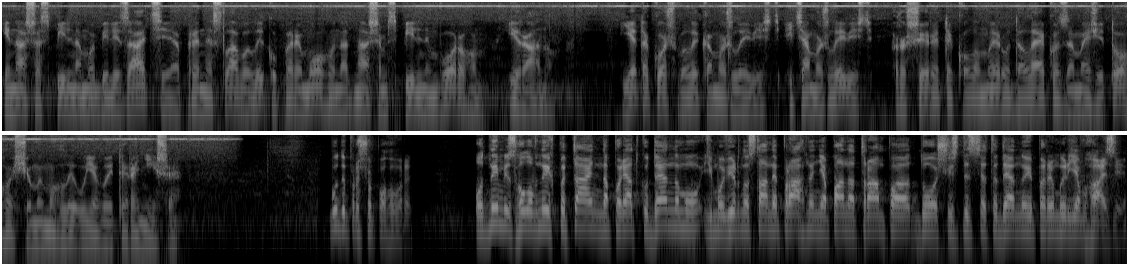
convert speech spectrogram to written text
і наша спільна мобілізація принесла велику перемогу над нашим спільним ворогом Іраном. Є також велика можливість, і ця можливість розширити коло миру далеко за межі того, що ми могли уявити раніше. Буде про що поговорити. Одним із головних питань на порядку денному ймовірно стане прагнення пана Трампа до 60-денної перемир'я в Газі.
